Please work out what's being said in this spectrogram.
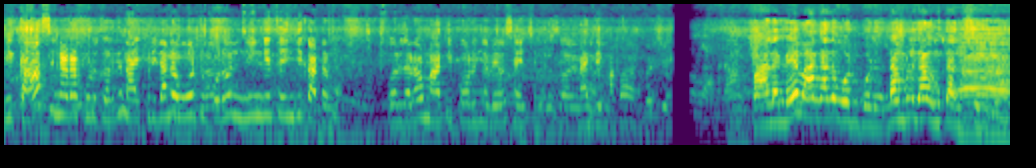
நீ காசு நட கொடுக்கறது நான் இப்படி தாண்டா ஓட்டு போடுவேன். நீங்க செஞ்சு காட்டணும். ஒரு தடவை மாத்தி போடுங்க விவசாய. நன்றிம்மா. பணமே வாங்காத ஓட்டு போடு. நம்மளுக்காக அவங்க தந்து செய்யணும்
